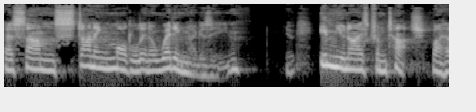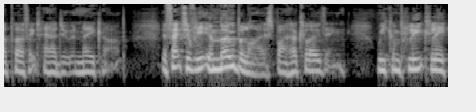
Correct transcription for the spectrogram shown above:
as some stunning model in a wedding magazine, you know, immunized from touch by her perfect hairdo and makeup, effectively immobilized by her clothing, we completely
